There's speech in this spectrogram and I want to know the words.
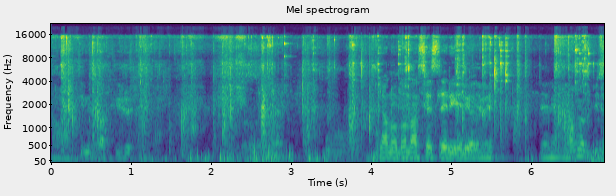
Daha vaktimiz var yürü. Yan odadan sesleri geliyor. Evet. Gidelim. Yalnız biz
